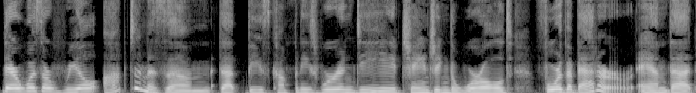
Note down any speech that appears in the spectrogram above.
There was a real optimism that these companies were indeed changing the world for the better and that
